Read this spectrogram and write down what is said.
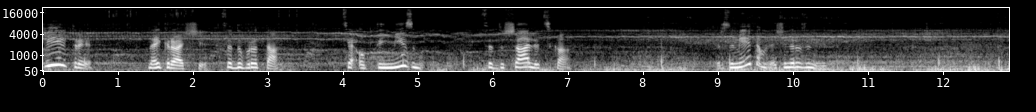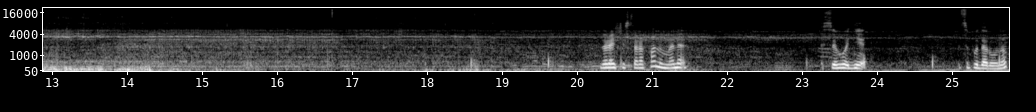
Фільтри найкращі. Це доброта, це оптимізм, це душа людська. Розумієте мене чи не розумієте? До речі, сарафан у мене сьогодні це подарунок.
